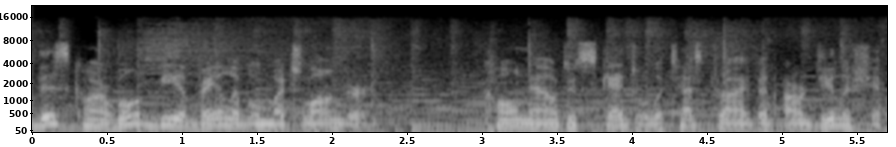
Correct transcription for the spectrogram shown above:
This car won't be available much longer. Call now to schedule a test drive at our dealership.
